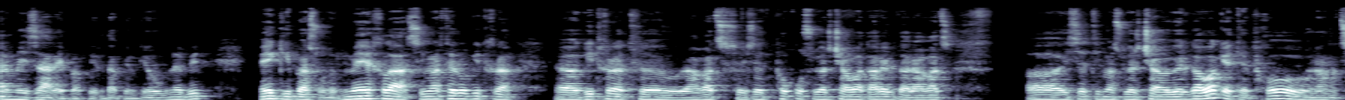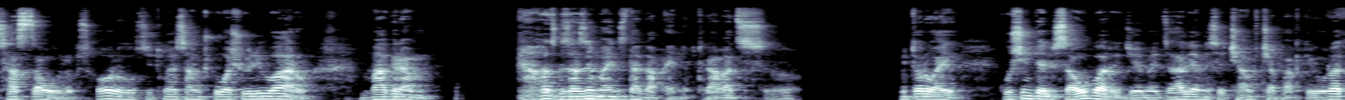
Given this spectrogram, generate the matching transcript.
არ მეზარება პირდაპირ გეუბნებით. მე გიპასუხებ. მე ახლა სიმართლე რო გითხრა, გითხრათ რაღაც ისეთ ფოკუს ვერ ჩავატარებ და რაღაც აა ისეთ იმას ვერ ჩავ ვერ გავაკეთებ, ხო? რაღაც სასწაულებს, ხო? როგორც სიტყვა სამჭკუაშვილი ვარო, მაგრამ რაღაც გზაზე მაინც დაგაყენებთ, რაღაც იმიტომ რომ აი გუშინდელი საუბარი ჯერმე ძალიან ესე ჩამრჩა ფაქტიურად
